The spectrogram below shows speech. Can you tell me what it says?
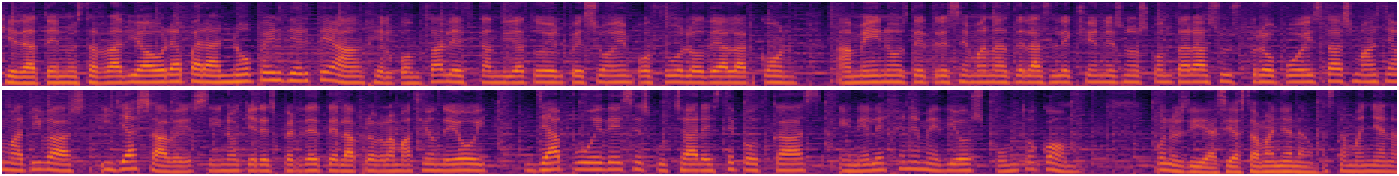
Quédate en nuestra radio ahora para no perderte a Ángel González, candidato del PSOE en Pozuelo de Alarcón. A menos de tres semanas de las elecciones nos contará sus propuestas más llamativas. Y ya sabes, si no quieres perderte la programación de hoy, ya puedes escuchar este podcast en lgnmedios.com. Buenos días y hasta mañana. Hasta mañana.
